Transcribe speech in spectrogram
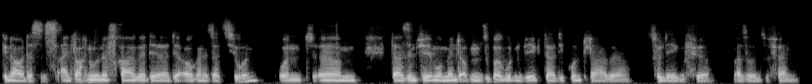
genau, das ist einfach nur eine Frage der, der Organisation. Und ähm, da sind wir im Moment auf einem super guten Weg, da die Grundlage zu legen für. Also insofern,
